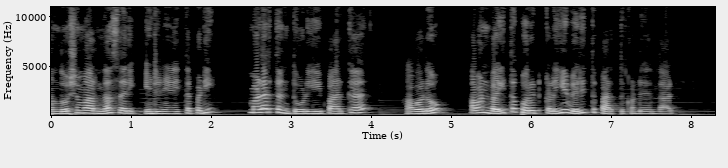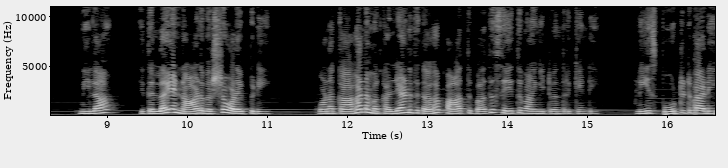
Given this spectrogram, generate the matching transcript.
சந்தோஷமா இருந்தா சரி என்று நினைத்தபடி மலர் தன் தோழியை பார்க்க அவளோ அவன் வைத்த பொருட்களையே வெறித்து பார்த்து கொண்டிருந்தாள். நிலா இதெல்லாம் என் நாலு வருஷம் உழைப்பிடி. உனக்காக நம்ம கல்யாணத்துக்காக பார்த்து பார்த்து சேர்த்து வாங்கிட்டு வந்திருக்கேன்டி. ப்ளீஸ் போட்டுட்டு வாடி.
